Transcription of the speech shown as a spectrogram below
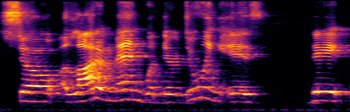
So a lot of men, what they're doing is they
